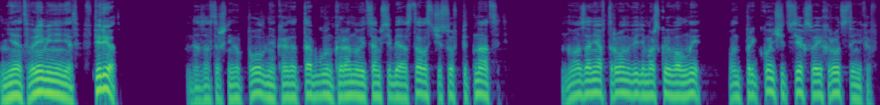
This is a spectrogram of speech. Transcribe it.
Нет, времени нет. Вперед! До завтрашнего полдня, когда Табгун коронует сам себя, осталось часов 15. Ну а заняв трон в виде морской волны, он прикончит всех своих родственников,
